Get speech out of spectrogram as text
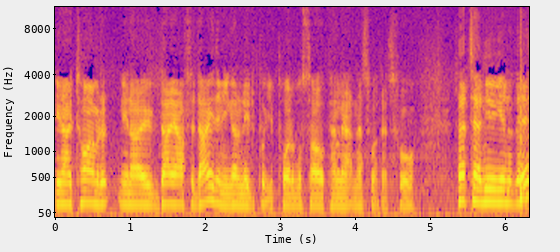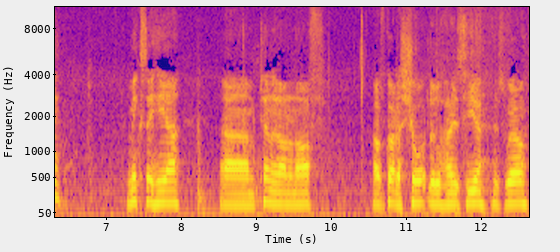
you know, time it, you know, day after day, then you're going to need to put your portable solar panel out, and that's what that's for. So that's our new unit there. Mixer here, um, turn it on and off. I've got a short little hose here as well.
